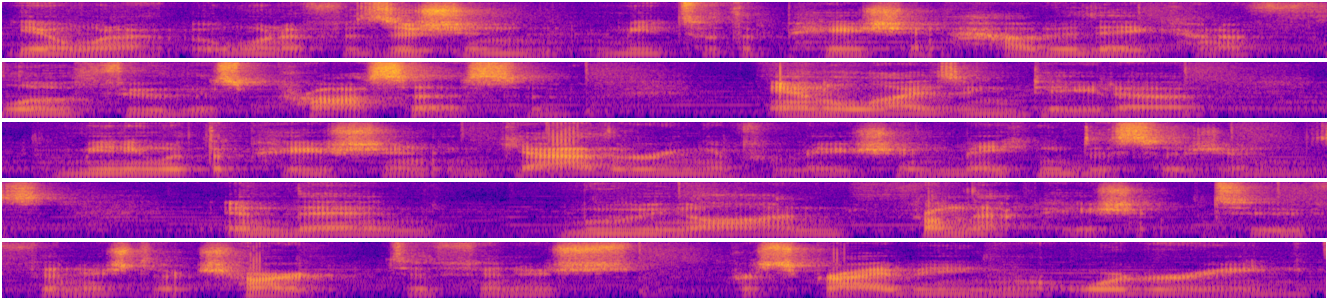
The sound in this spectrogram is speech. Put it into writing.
You know, when a, when a physician meets with a patient, how do they kind of flow through this process of analyzing data, meeting with the patient and gathering information, making decisions, and then moving on from that patient to finish their chart, to finish prescribing or ordering,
